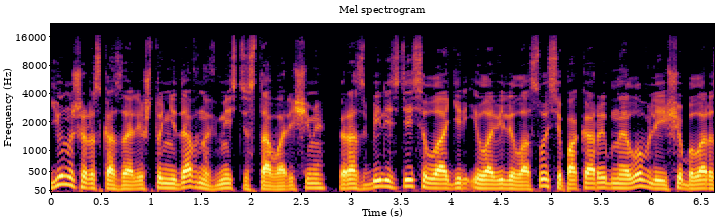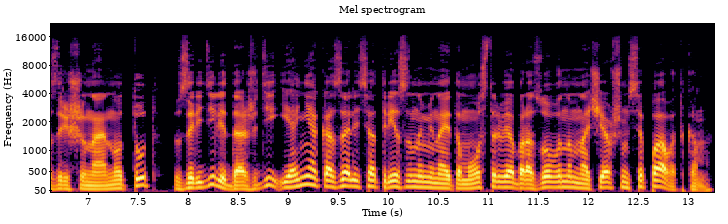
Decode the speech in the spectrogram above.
Юноши рассказали, что недавно вместе с товарищами разбили здесь лагерь и ловили лосося, пока рыбная ловля еще была разрешена, но тут зарядили дожди, и они оказались отрезанными на этом острове, образованном начавшимся паводком.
